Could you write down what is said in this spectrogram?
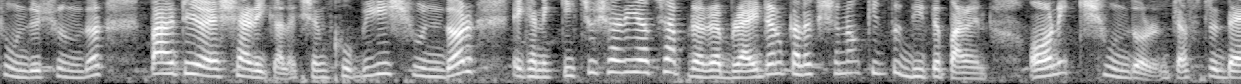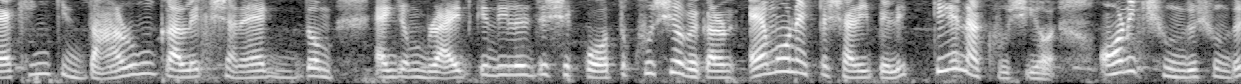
সুন্দর সুন্দর পার্টি ওয়ার শাড়ি কালেকশন। খুবই সুন্দর। এখানে কিছু শাড়ি আছে, আপনারা ব্রাইডাল কালেকশনও কিন্তু দিতে পারেন। অনেক সুন্দর। জাস্ট দেখেন কি দারুণ কালেকশন। একদম, একজন ব্রাইডকে দিলে যে সে কত খুশি হবে, কারণ এমন একটা শাড়ি পেলে কে না খুশি হয়। অনেক সুন্দর সুন্দর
